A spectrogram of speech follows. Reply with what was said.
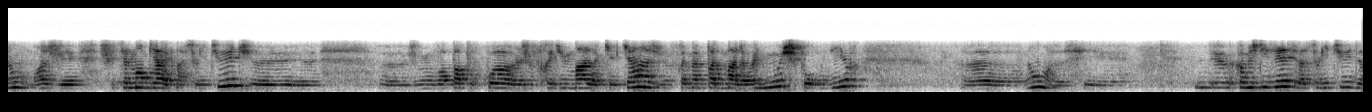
non, moi je, suis tellement bien avec ma solitude, je, euh, ne vois pas pourquoi euh, je ferais du mal à quelqu'un, je ne ferais même pas de mal à une mouche pour vous dire. Euh, non, c'est... Comme je disais, c'est la solitude.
